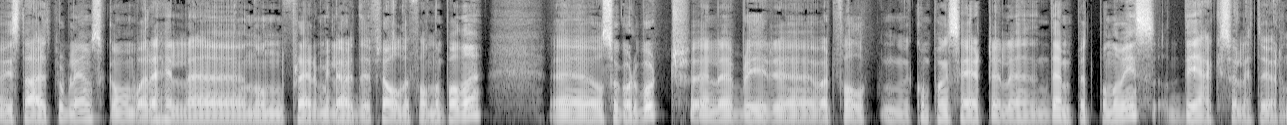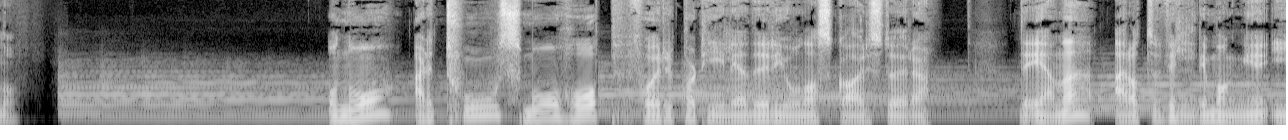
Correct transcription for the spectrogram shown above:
hvis det er et problem, så kan man bare helle noen flere milliarder fra oljefondet på det, og så går det bort. Eller blir i hvert fall kompensert eller dempet på noe vis. Det er ikke så lett å gjøre nå. Og nå er det to små håp for partileder Jonas Gahr Støre. Det ene er at veldig mange i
